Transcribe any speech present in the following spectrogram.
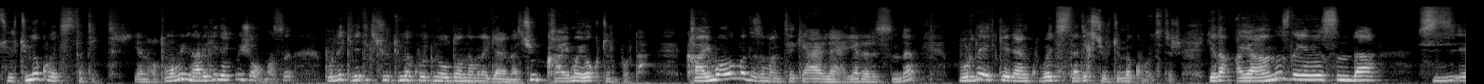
sürtünme kuvveti statiktir. Yani otomobilin hareket etmiş olması burada kinetik sürtünme kuvvetinin olduğu anlamına gelmez. Çünkü kayma yoktur burada. Kayma olmadığı zaman tekerle yer arasında burada etki eden kuvvet statik sürtünme kuvvetidir. Ya da ayağınızla yer arasında siz e,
